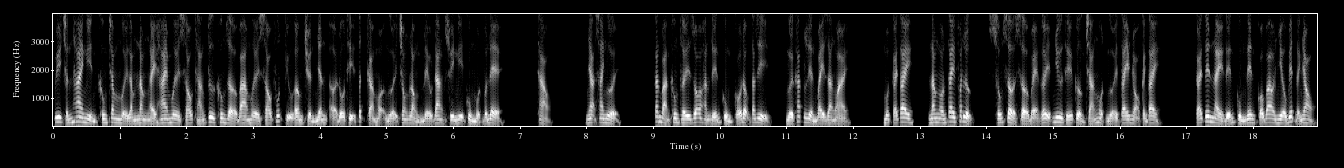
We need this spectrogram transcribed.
uy chấn 2015 năm ngày 26 tháng 4 0 giờ 36 phút cửu âm truyền nhân ở đô thị tất cả mọi người trong lòng đều đang suy nghĩ cùng một vấn đề. Thảo, nhạ sai người. Căn bản không thấy rõ hắn đến cùng có động tác gì, người khác liền bay ra ngoài. Một cái tay, năm ngón tay phát lực, sống sờ sờ bẻ gãy như thế cường tráng một người tay nhỏ cánh tay. Cái tên này đến cùng nên có bao nhiêu biết đánh nhau.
